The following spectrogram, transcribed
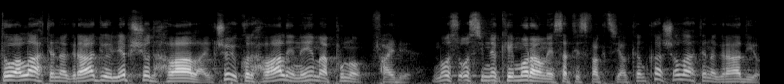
to Allah te nagradio je ljepše od hvala. Jer čovjek od hvale nema puno fajde. Osim neke moralne satisfakcije. Ali kad kažeš Allah te nagradio,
